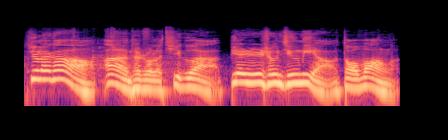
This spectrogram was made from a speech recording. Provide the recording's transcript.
进来看啊，暗他说了，T 哥啊，编人生经历啊，倒忘了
